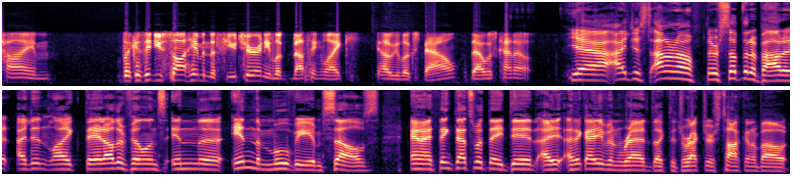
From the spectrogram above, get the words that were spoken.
time because then you saw him in the future and he looked nothing like how he looks now. That was kind of Yeah, I just I don't know. There's something about it I didn't like. They had other villains in the in the movie themselves, and I think that's what they did. I, I think I even read like the directors talking about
